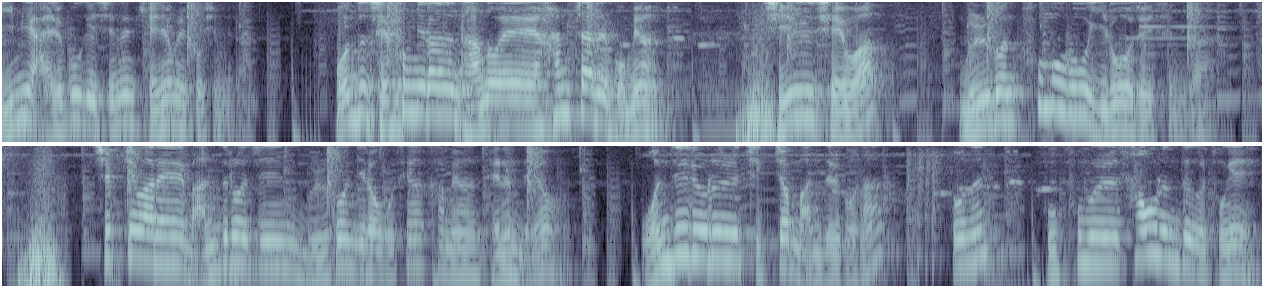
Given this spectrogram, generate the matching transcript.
이미 알고 계시는 개념일 것입니다. 먼저 제품이라는 단어의 한자를 보면 지을 재와 물건 품으로 이루어져 있습니다. 쉽게 말해 만들어진 물건이라고 생각하면 되는데요. 원재료를 직접 만들거나 또는 부품을 사오는 등을 통해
